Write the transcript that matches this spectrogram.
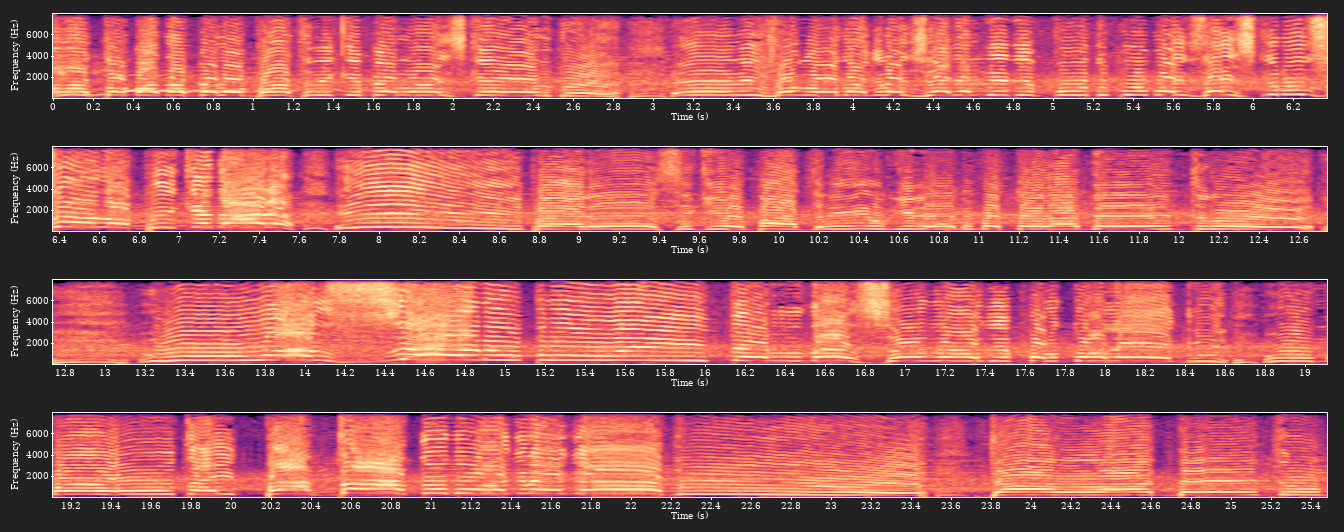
Bola tomada pelo Patrick pela esquerda. Ele jogou na grande área, linha de fundo pro Moisés, cruzou na pequena área. E parece que o Patrick, o Guilherme botou lá dentro. 1 a 0 pro Internacional de Porto Alegre. Uma a um, tá empatado no agregado. Tá lá dentro,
